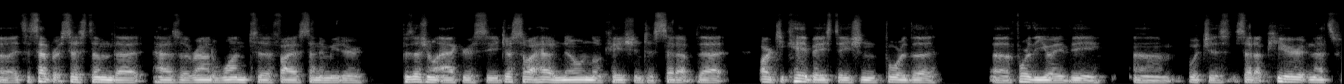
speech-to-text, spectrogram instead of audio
uh, it's a separate system that has around one to five centimeter positional accuracy, just so I had a known location to set up that RTK base station for the uh, for the UAV, um, which is set up here, and that's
